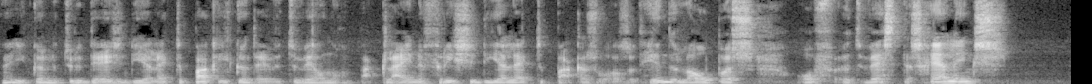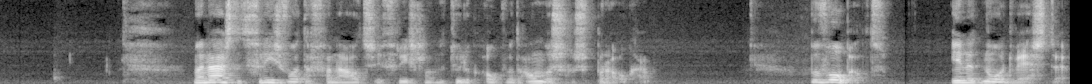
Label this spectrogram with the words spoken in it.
Je kunt natuurlijk deze dialecten pakken. Je kunt eventueel nog een paar kleine Friese dialecten pakken, zoals het Hinderlopers of het Westerschellings. Maar naast het Fries wordt er vanouds in Friesland natuurlijk ook wat anders gesproken. Bijvoorbeeld in het noordwesten,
